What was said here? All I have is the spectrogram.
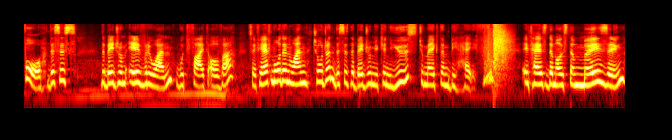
four. This is the bedroom everyone would fight over. So if you have more than one children, this is the bedroom you can use to make them behave. It has the most amazing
